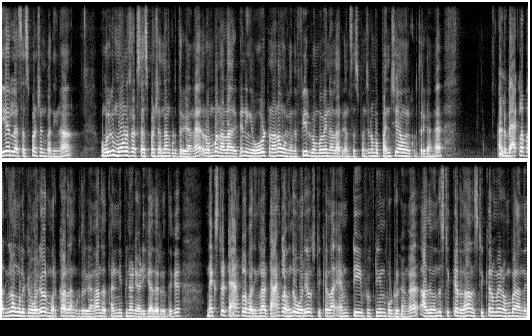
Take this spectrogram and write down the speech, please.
ரியரில் சஸ்பென்ஷன் பார்த்தீங்கன்னா உங்களுக்கு மோனோஷாக் சஸ்பென்ஷன் தான் கொடுத்துருக்காங்க. ரொம்ப நல்லா இருக்குது நீங்கள் ஓட்டுனாலும் உங்களுக்கு அந்த ஃபீல் ரொம்பவே நல்லா இருக்குது அந்த சஸ்பென்ஷன் ரொம்ப பஞ்சியாகவும் கொடுத்துருக்காங்க. அண்ட் பேக்கில் பார்த்தீங்கன்னா உங்களுக்கு ஒரே ஒரு மர்க்காடு தான் கொடுத்துருக்காங்க. அந்த தண்ணி பின்னாடி அடிக்காத இருக்கிறதுக்கு நெக்ஸ்ட்டு டேங்க்கில் பார்த்தீங்களா டேங்க்கில் வந்து ஒரே ஒரு ஸ்டிக்கர் தான். எம்டி ஃபிஃப்டின்னு போட்டிருக்காங்க. அது வந்து ஸ்டிக்கர் தான். அந்த ஸ்டிக்கருமே ரொம்ப அந்த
